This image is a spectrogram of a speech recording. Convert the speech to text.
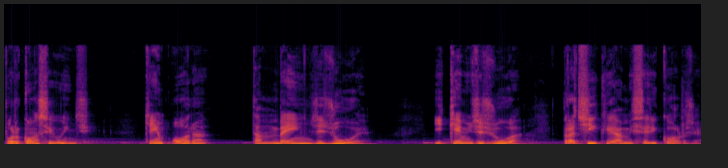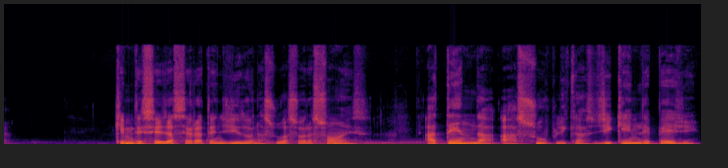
Por conseguinte, quem ora também jejue, e quem jejua pratique a misericórdia. Quem deseja ser atendido nas suas orações, atenda às súplicas de quem lhe pede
